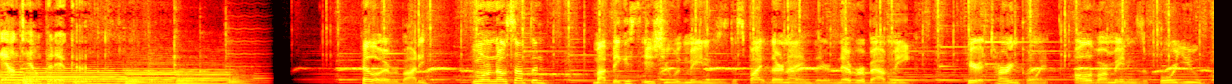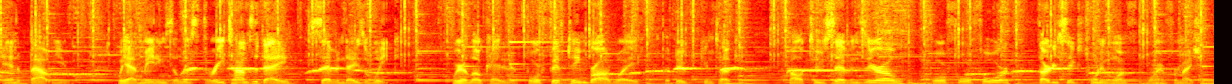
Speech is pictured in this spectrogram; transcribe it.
downtown Paducah. Hello, everybody. You want to know something? My biggest issue with meetings is despite their name, they are never about me. Here at Turning Point, all of our meetings are for you and about you. We have meetings at least three times a day, seven days a week. We are located at 415 Broadway, Paducah, Kentucky. Call 270 444 3621 for more information.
